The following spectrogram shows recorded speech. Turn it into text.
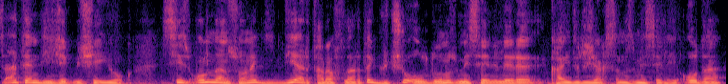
Zaten diyecek bir şey yok. Siz ondan sonra diğer taraflarda güçlü olduğunuz meselelere kaydıracaksınız meseleyi. O da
